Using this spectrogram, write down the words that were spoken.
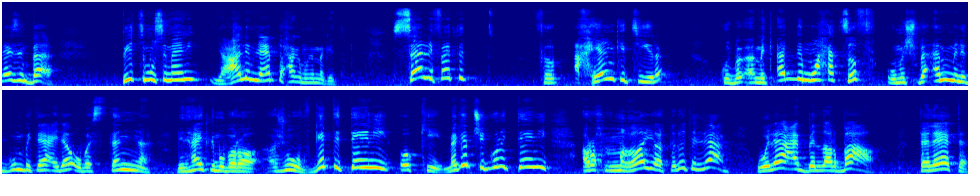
لازم بقى. بيتسو موسيماني يعلم لعيبته حاجة مهمة جدا. السنة اللي فاتت في أحيان كتيرة كنت ببقى متقدم 1-0 ومش بأمن الجون بتاعي ده وبستنى لنهاية المباراة. أشوف جبت التاني okay. ما جبتش الجون التاني أروح مغير طريقة اللعب ولاعب بالأربعة ثلاثة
